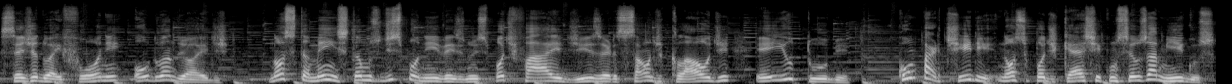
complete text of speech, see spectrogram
seja do iPhone ou do Android. Nós também estamos disponíveis no Spotify, Deezer, SoundCloud e YouTube. Compartilhe nosso podcast com seus amigos.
